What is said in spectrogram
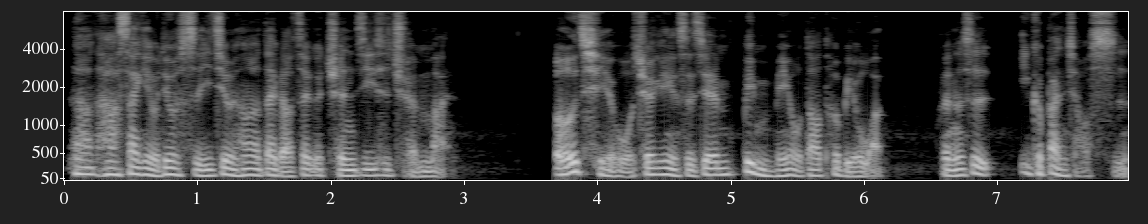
那他塞给我六十一，基本上就代表这个全机是全满，而且我确定时间并没有到特别晚，可能是一个半小时，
